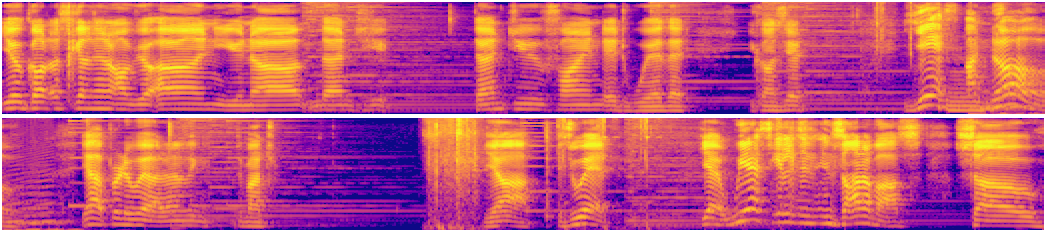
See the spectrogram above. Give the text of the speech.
you've got a skeleton of your own, you know, don't you? Don't you find it weird that you can't see it? Yes. I know! Yeah, pretty weird, I don't think too much. Yeah, it's weird. Yeah, we have skeletons inside of us, so...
